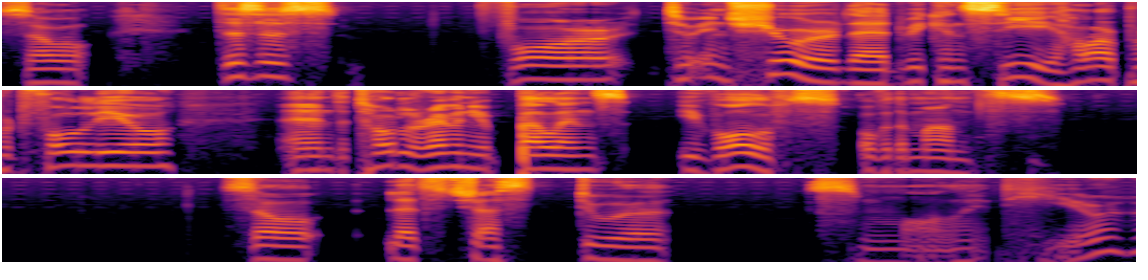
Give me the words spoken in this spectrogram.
So this is for to ensure that we can see how our portfolio and the total revenue balance evolves over the months. So let's just do a small here.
